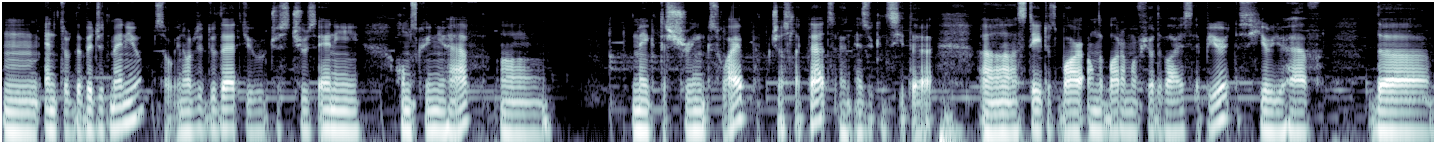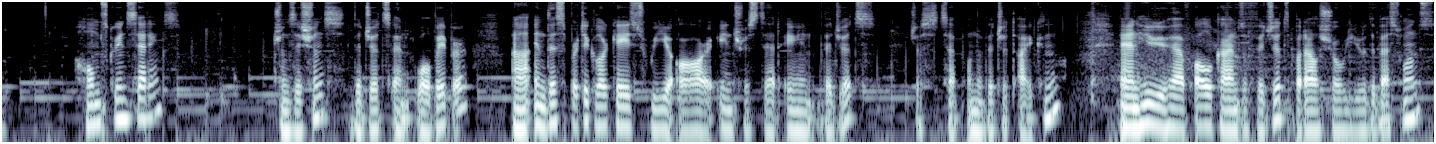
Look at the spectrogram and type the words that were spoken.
um, enter the widget menu. So in order to do that, you just choose any home screen you have. Um, make the shrink swipe just like that and as you can see the uh, status bar on the bottom of your device appeared here you have the home screen settings transitions, widgets, and wallpaper. Uh, in this particular case, we are interested in widgets. Just tap on the widget icon. And here you have all kinds of widgets, but I'll show you the best ones.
